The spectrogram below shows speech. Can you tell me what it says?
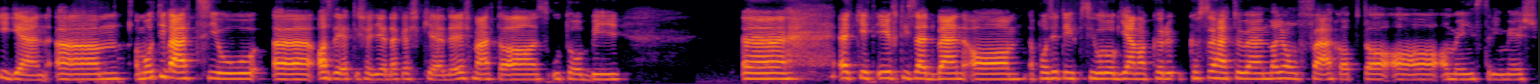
Igen, um, a motiváció uh, azért is egy érdekes kérdés, mert az utóbbi uh, egy-két évtizedben a, a pozitív pszichológiának kör, köszönhetően nagyon felkapta a, a mainstream, és,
